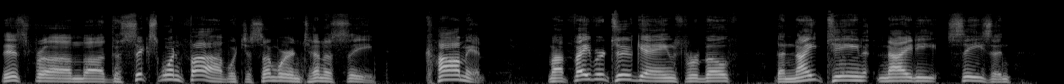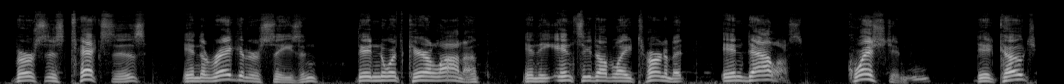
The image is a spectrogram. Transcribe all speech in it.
This from uh, the 615, which is somewhere in Tennessee. Comment My favorite two games were both the 1990 season versus Texas in the regular season, then North Carolina in the NCAA tournament in Dallas. Question Did Coach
